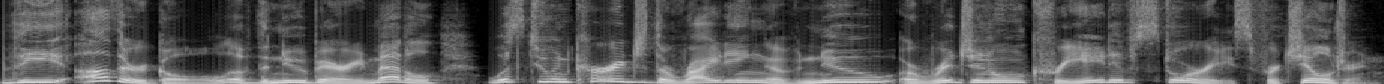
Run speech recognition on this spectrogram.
The other goal of the Newbery Medal was to encourage the writing of new, original, creative stories for children.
